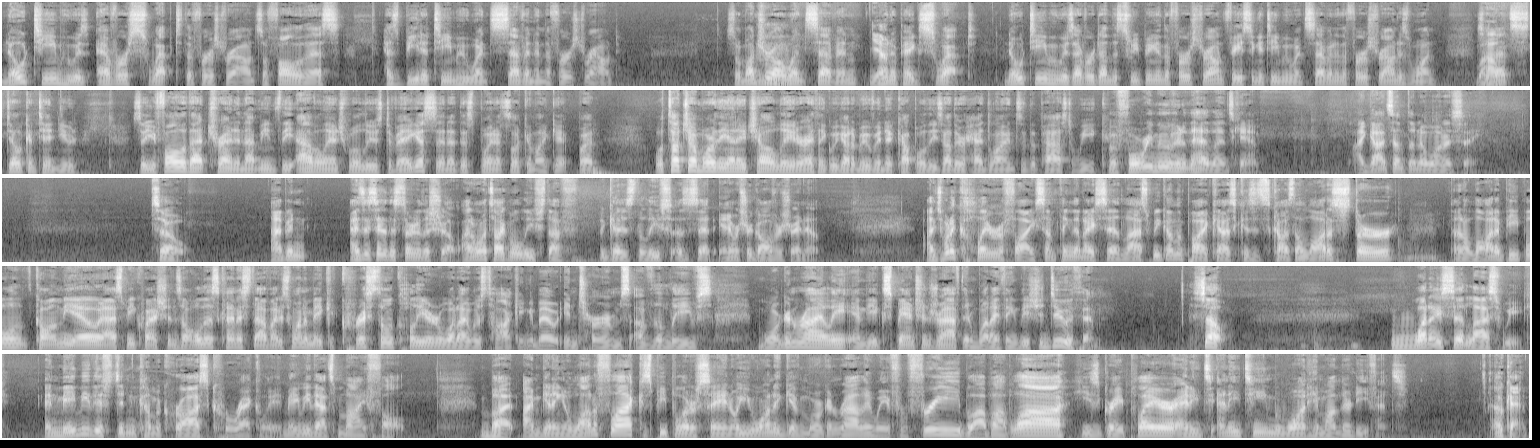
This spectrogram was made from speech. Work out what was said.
no team who has ever swept the first round, so follow this, has beat a team who went seven in the first round. So Montreal mm. went seven, yep. Winnipeg swept. No team who has ever done the sweeping in the first round facing a team who went seven in the first round is won. Wow. So that's still continued. So you follow that trend, and that means the Avalanche will lose to Vegas, and at this point, it's looking like it. But We'll touch on more of the NHL later. I think we got to move into a couple of these other headlines of the past week. Before we move into the headlines, Cam, I got something I want to say. So, I've been, as I said at the start of the show, I don't want to talk about Leaf stuff because the Leafs, as I said, amateur golfers right now. I just want to clarify something that I said last week on the podcast because it's caused a lot of stir had a lot of people calling me out, ask me questions, all this kind of stuff. I just want to make it crystal clear what I was talking about in terms of the Leafs, Morgan Rielly, and the expansion draft and what I think they should do with him. So, what I said last week, and maybe this didn't come across correctly, and maybe that's my fault. But I'm getting a lot of flack because people are saying, "Oh, you want to give Morgan Rielly away for free?" Blah blah blah. He's a great player. Any t- any team would want him on their defense. Okay,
